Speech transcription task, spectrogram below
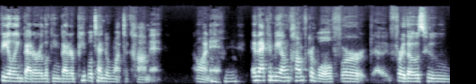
feeling better or looking better, people tend to want to comment on it Mhm. and that can be uncomfortable for for those who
